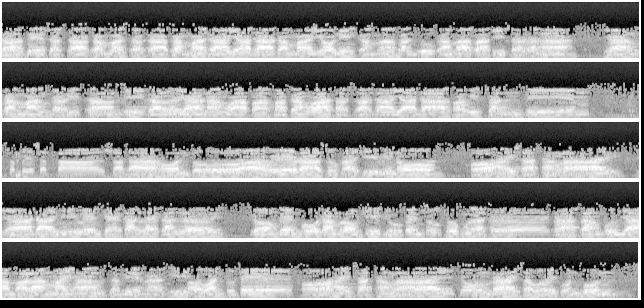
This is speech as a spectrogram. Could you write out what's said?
สัพเพสัตตากรรมสกากรรมดายาดากรรมโยนิกรรมบันทุกรรมปฏิสารนายังกัมมังกริสันติกัลยาณังวาปะปะกังวาตัสสะดายาดาภวิสันติสเปสัตตาสดาดาหนนตุอาเวราสุขาชีวิโน ขอให้สัตว์ทั้งหลาย มีเวรแก่กันและกันเลยจงเป็นผู้ดำรงชีพอยู่เป็นสุขทุกเมื่อเถิดกาตังปุญญาพลังไมหังสเมภาคีพระวันตุเต ขอให้สัตว์ทั้งหลาย จงได้เสวยผลบุญ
